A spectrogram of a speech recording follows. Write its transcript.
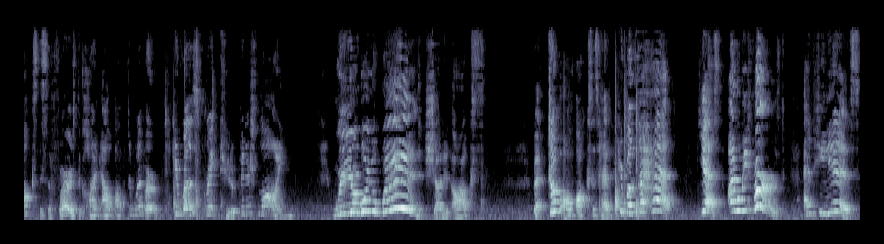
Ox is the first to climb out of the river. He runs straight to the finish line. We are going to win! shouted Ox. Rat jumped off Ox's head. He runs ahead. Yes, I will be first! And he is.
